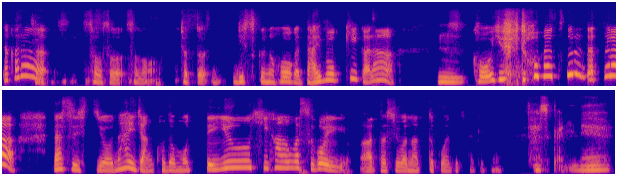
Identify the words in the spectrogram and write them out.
だから、そうそう、その、ちょっとリスクの方がだいぶ大きいから、うん、こういう動画を作るんだったら出す必要ないじゃん子供っていう批判はすごい私は納得はできたけどね。確かにね。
